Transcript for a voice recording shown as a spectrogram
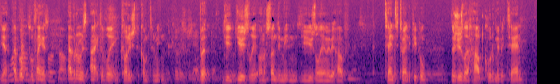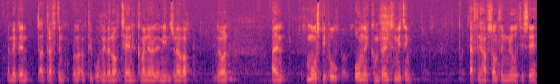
Yeah, 1000 but the thing is, people. everyone is actively encouraged to come to the meeting. But you usually, on a Sunday meeting, you usually maybe have 10 to 20 people. There's usually a hardcore of maybe 10, and maybe a drifting amount of people, maybe another 10 who come in and out of the meetings whenever they want. And most people only come down to the meeting if they have something really to say,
